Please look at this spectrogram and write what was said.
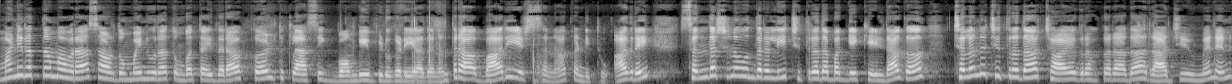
ಮಣಿರತ್ನಂ ಅವರ ಸಾವಿರದ ಒಂಬೈನೂರ ತೊಂಬತ್ತೈದರ ಕಲ್ಟ್ ಕ್ಲಾಸಿಕ್ ಬಾಂಬೆ ಬಿಡುಗಡೆಯಾದ ನಂತರ ಭಾರಿ ಯಶಸ್ಸನ್ನ ಕಂಡಿತು ಆದರೆ ಸಂದರ್ಶನವೊಂದರಲ್ಲಿ ಚಿತ್ರದ ಬಗ್ಗೆ ಕೇಳಿದಾಗ ಚಲನಚಿತ್ರದ ಛಾಯಾಗ್ರಾಹಕರಾದ ರಾಜೀವ್ ಮೆನನ್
